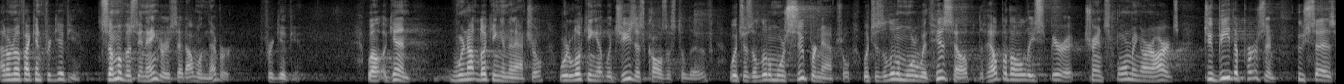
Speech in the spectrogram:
I don't know if I can forgive you. Some of us in anger said, I will never forgive you. Well, again, we're not looking in the natural. We're looking at what Jesus calls us to live, which is a little more supernatural, which is a little more with His help, the help of the Holy Spirit, transforming our hearts to be the person who says,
